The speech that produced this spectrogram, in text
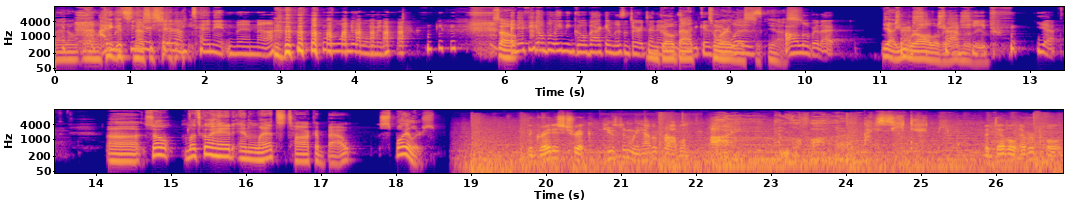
I don't. I don't I would it's sooner necessary. shit on Tenet than uh, Wonder Woman. so And if you don't believe me, go back and listen to our Tenet Go episode back because to I our was yes. all over that. yeah, you were all over trash that movie. heap. yeah. Uh, so let's go ahead and let's talk about spoilers. The greatest trick Houston, we have a problem. I am your father. I see dead people. the devil ever pulled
